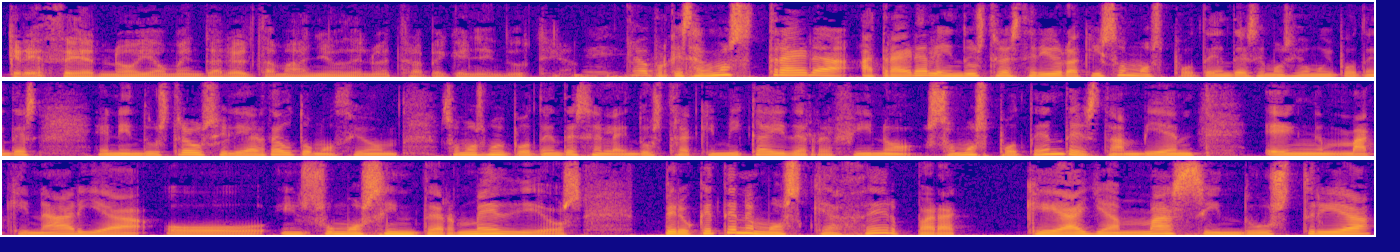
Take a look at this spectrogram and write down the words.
crecer ¿no? y aumentar el tamaño de nuestra pequeña industria. Eh, claro, porque sabemos traer a, atraer a la industria exterior. Aquí somos potentes, hemos sido muy potentes en industria auxiliar de automoción, somos muy potentes en la industria química y de refino, somos potentes también en maquinaria o insumos intermedios. Pero ¿qué tenemos que hacer para que haya más industria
